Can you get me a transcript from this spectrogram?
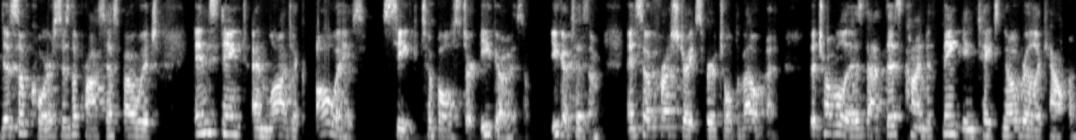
This, of course, is the process by which instinct and logic always seek to bolster egoism, egotism, and so frustrate spiritual development. The trouble is that this kind of thinking takes no real account of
